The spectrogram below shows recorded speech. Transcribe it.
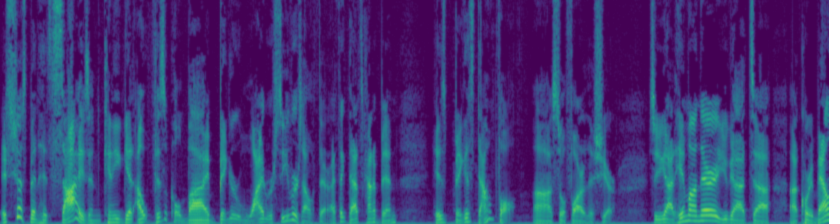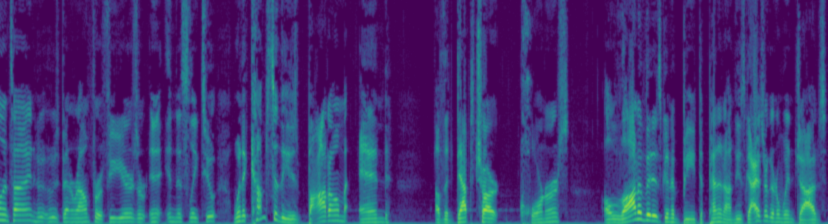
It's just been his size, and can he get out physical by bigger wide receivers out there? I think that's kind of been his biggest downfall uh, so far this year. So you got him on there. You got uh, uh, Corey Ballentine, who, has been around for a few years in, in, this league too. When it comes to these bottom end of the depth chart corners, a lot of it is going to be dependent on these guys are going to win jobs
